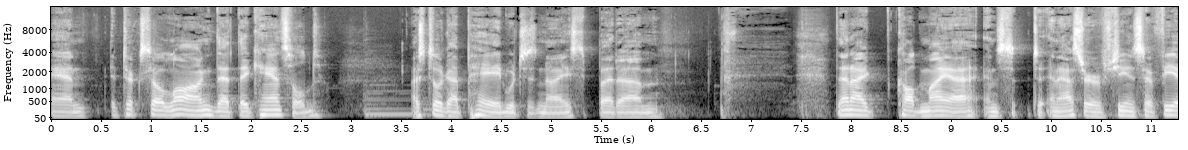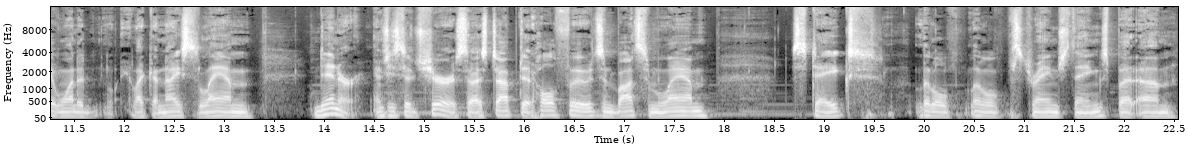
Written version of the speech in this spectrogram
and it took so long that they canceled. I still got paid, which is nice, but um, then I called Maya and and asked her if she and Sophia wanted like a nice lamb dinner, and she said sure. So I stopped at Whole Foods and bought some lamb steaks, little little strange things, but um,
